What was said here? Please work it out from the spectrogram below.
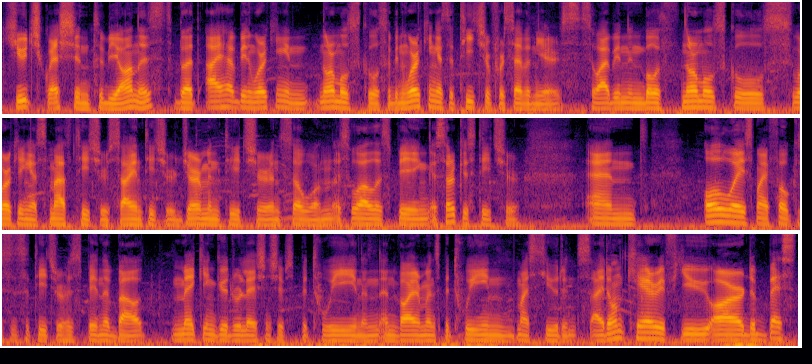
huge question to be honest, but I have been working in normal schools. I've been working as a teacher for seven years. So I've been in both normal schools, working as math teacher, science teacher, German teacher, and so on, as well as being a circus teacher. And always my focus as a teacher has been about making good relationships between and environments between my students. I don't care if you are the best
